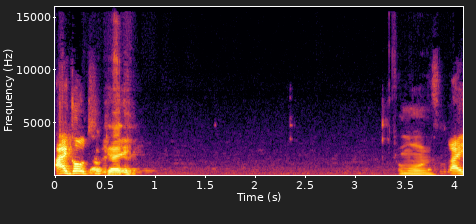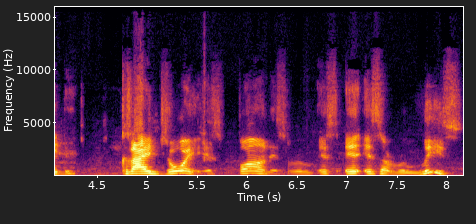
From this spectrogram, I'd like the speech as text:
I go to okay. the gym. Come on. That's what I do because I enjoy it. It's fun. It's it's it's a release.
